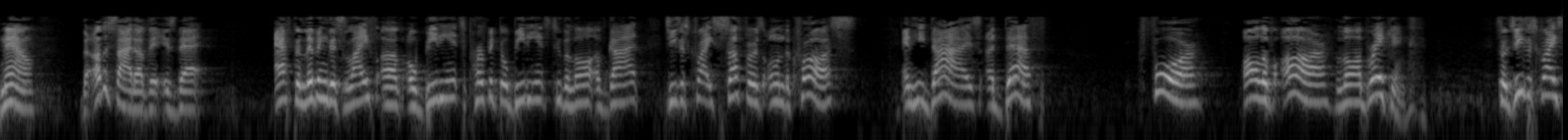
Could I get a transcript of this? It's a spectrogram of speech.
Now, the other side of it is that after living this life of obedience, perfect obedience to the law of God, Jesus Christ suffers on the cross and he dies a death for all of our law breaking. So Jesus Christ,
